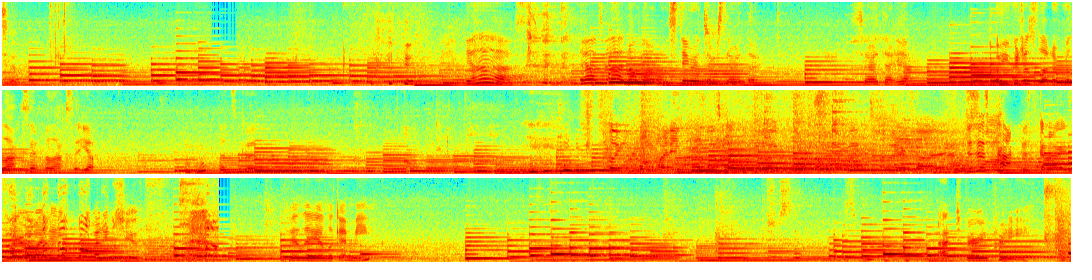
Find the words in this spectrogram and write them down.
to Yes. Yeah, do that. No, no. Stay right there. Stay right there. Stay right there. Yeah. Oh, you could just let it relax it. Relax it. Yep. Mhm. That's good. This is practice, guys, for your wedding, wedding shoots. Okay, Lydia, look at me. Act very pretty.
